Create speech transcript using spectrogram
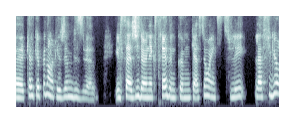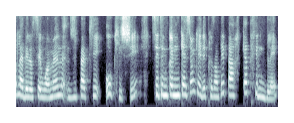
euh, quelque peu dans le régime visuel. Il s'agit d'un extrait d'une communication intitulée La figure de la Velocity Woman du papier au cliché. C'est une communication qui a été présentée par Catherine Blais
